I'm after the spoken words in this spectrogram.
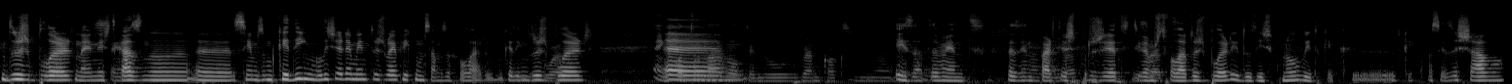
Dos Blur, não é? neste Sim. caso no, uh, saímos um bocadinho, ligeiramente dos Wave e começámos a falar um bocadinho dos Dos Blur. É incontornável, Ah, tendo o Graham Coxon. Exatamente, fazendo Não, parte deste projeto, tivemos de Exato. falar dos Blur e do disco novo e do que é que, do que, é que vocês achavam.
